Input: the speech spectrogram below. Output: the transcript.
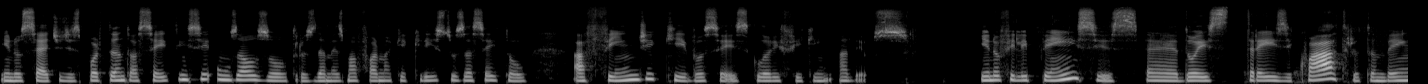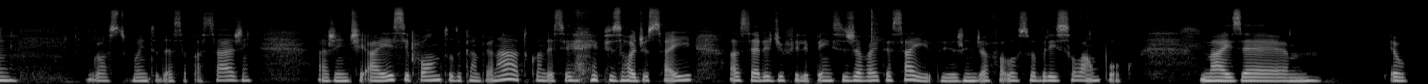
E no 7 diz: Portanto, aceitem-se uns aos outros, da mesma forma que Cristo os aceitou, a fim de que vocês glorifiquem a Deus. E no Filipenses é, 2, 3 e 4 também gosto muito dessa passagem. A gente, a esse ponto do campeonato, quando esse episódio sair, a série de Filipenses já vai ter saído. E a gente já falou sobre isso lá um pouco. Mas é, eu,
